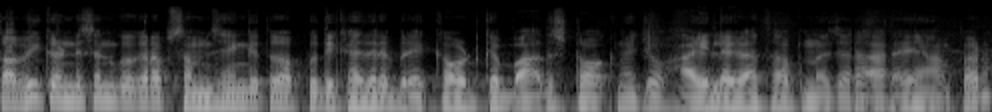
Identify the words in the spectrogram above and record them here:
तो अभी कंडीशन को अगर आप समझेंगे तो आपको दिखाई दे रहा है ब्रेकआउट के बाद स्टॉक ने जो हाई लगा था आप नज़र आ रहा है यहाँ पर।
